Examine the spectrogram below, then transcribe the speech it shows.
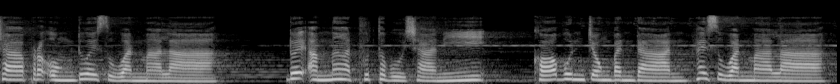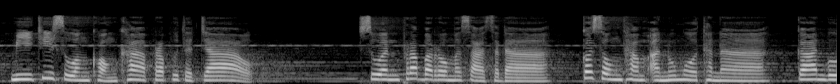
ชาพระองค์ด้วยสุวรรณมาลา ด้วยอำนาจพุทธบูชานี้ ขอบุญจงบันดาลให้สุวรรณมาลา มีที่สวงของข้าพระพุทธเจ้า ส่วนพระบรมศาสดาก็ทรงทำอนุโมทนา การบู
